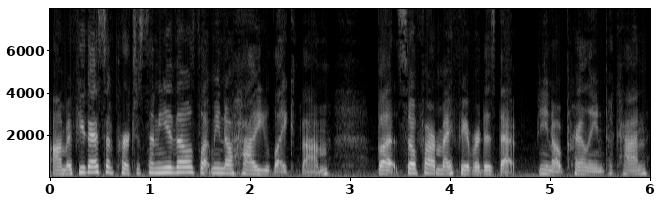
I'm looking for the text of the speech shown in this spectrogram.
Um, if you guys have purchased any of those, let me know how you like them. But so far my favorite is that, you know, praline pecan.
